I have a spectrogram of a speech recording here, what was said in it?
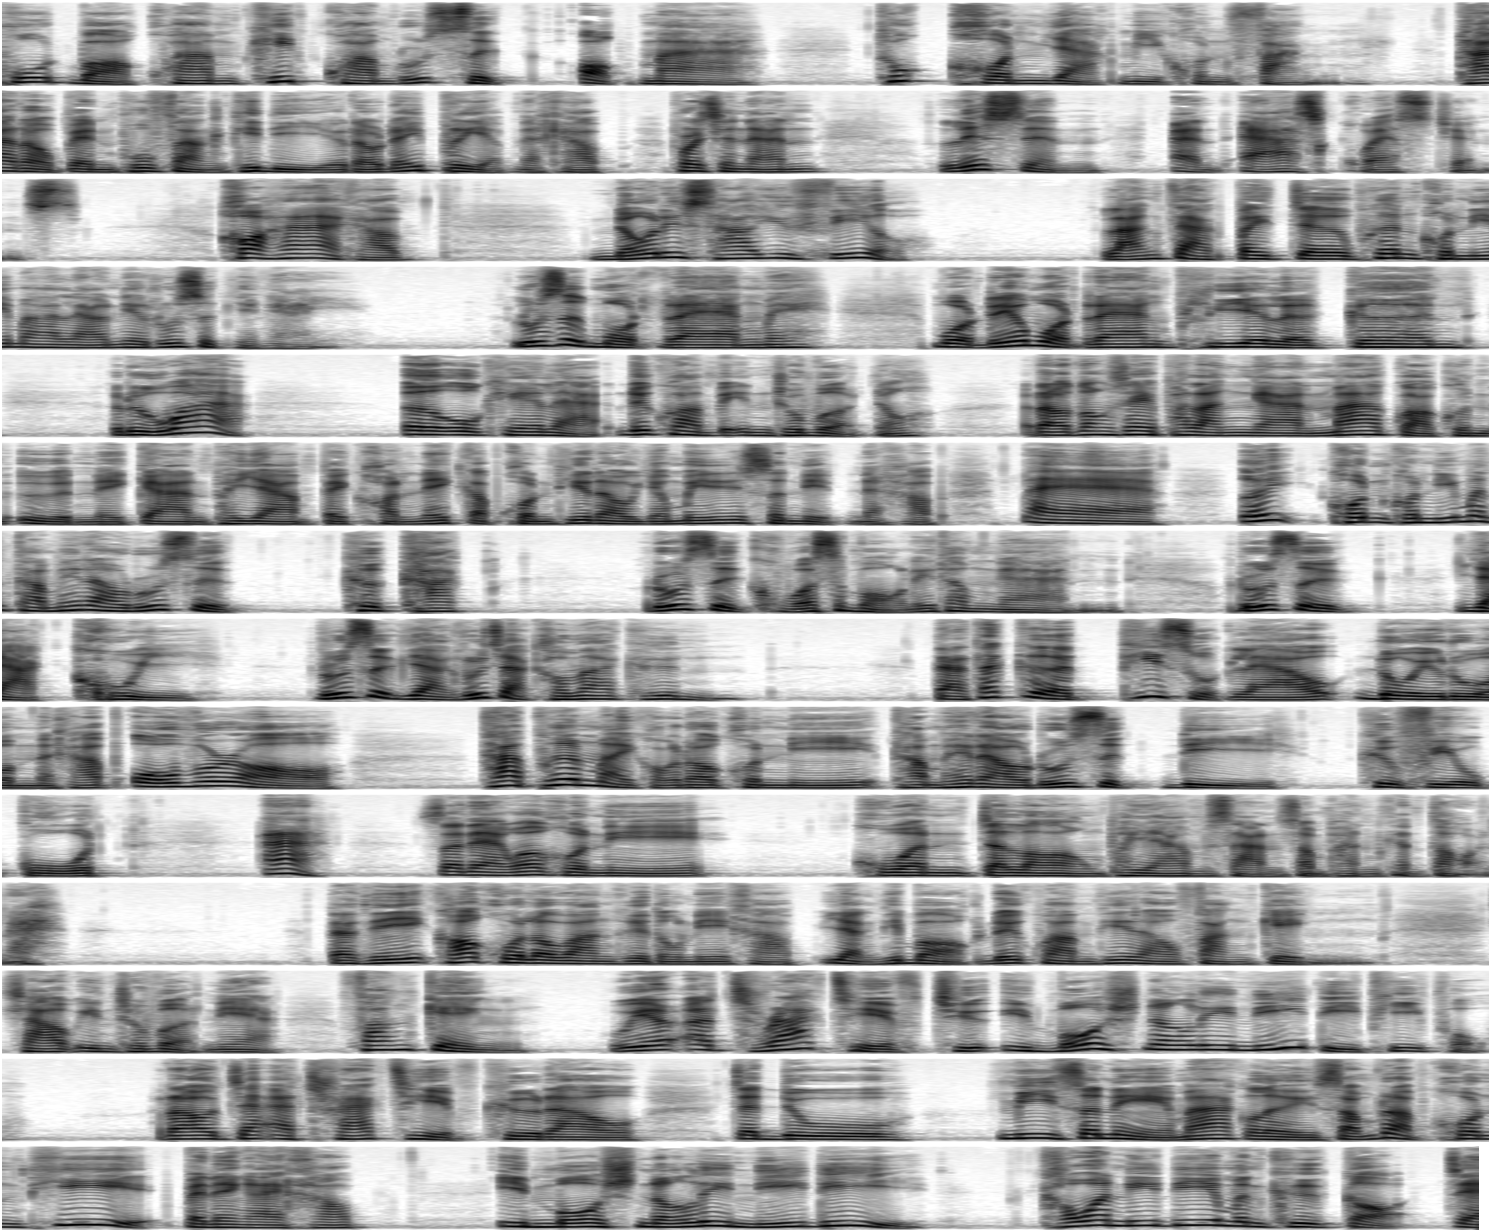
พูดบอกความคิดความรู้สึกออกมา ทุกคนอยากมีคนฟัง ถ้าเราเป็นผู้ฟังที่ดีเราได้เปรียบนะครับ เพราะฉะนั้น listen and ask questions ข้อ 5 ครับ notice how you feel หลังจากไปเจอเพื่อนคนนี้มาแล้วเนี่ยรู้สึกยังไง รู้สึกหมดแรงไหม หมดเรี่ยวหมดแรงเพลียเหลือเกิน หรือว่าเออโอเคแหละ ด้วยความเป็น introvert เนาะเราต้องใช้พลังงานมากกว่าคนอื่น ในการพยายามไปคอนเนคกับคนที่เรายังไม่ได้สนิทนะครับ แต่ เอ้ย คนคนนี้มันทำให้เรารู้สึกคึกคัก รู้สึกหัวสมองได้ทำงาน รู้สึกอยากคุย รู้สึกอยากรู้จักเขามากขึ้น แต่ถ้าเกิดที่สุดแล้วโดยรวมนะครับ overall ถ้าเพื่อนใหม่ของเราคนนี้ทำให้เรารู้สึกดีคือ feel good อะแสดงว่าคนนี้ควรจะลองพยายามสารสัมพันธ์กันต่อนะ แต่ทีนี้ข้อควรระวังคือตรงนี้ครับ อย่างที่บอกด้วยความที่เราฟังเก่ง ชาว introvert เนี่ย ฟังเก่ง we are attractive to emotionally needy people เราจะ attractive คือเราจะดูมีเสน่ห์มากเลยสำหรับคนที่เป็นยังไงครับ emotionally needy เขาว่า needy มันคือเกาะแจ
